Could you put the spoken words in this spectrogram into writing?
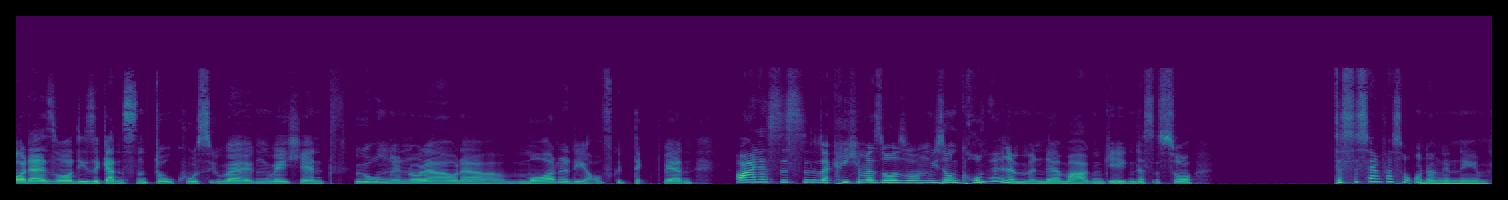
Oder so diese ganzen Dokus über irgendwelche Entführungen oder, oder Morde, die aufgedeckt werden. Oh, das ist, da kriege ich immer so, so ein- wie so ein Grummeln im, in der Magengegend. Das ist so, das ist einfach so unangenehm.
